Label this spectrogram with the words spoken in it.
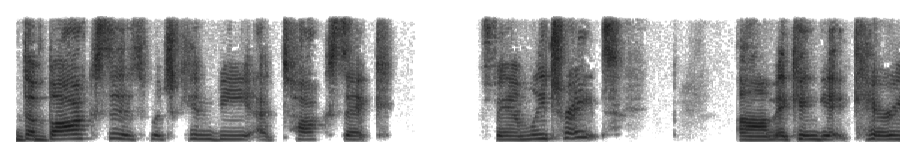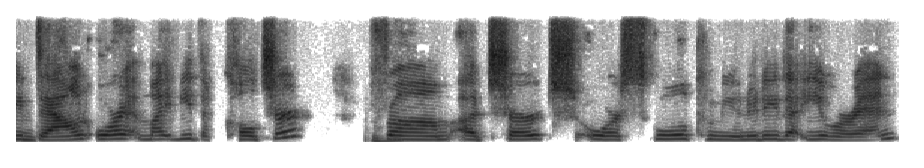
the boxes, which can be a toxic family trait. Um, it can get carried down, or it might be the culture mm-hmm. from a church or school community that you were in,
